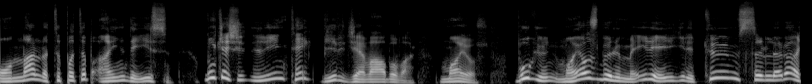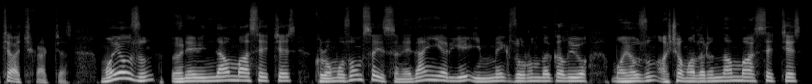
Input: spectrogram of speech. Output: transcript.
onlarla tıpatıp aynı değilsin. Bu çeşitliliğin tek bir cevabı var. Mayoz. Bugün mayoz bölünme ile ilgili tüm sırları açığa çıkartacağız. Mayozun öneminden bahsedeceğiz. Kromozom sayısı neden yarıya inmek zorunda kalıyor? Mayozun aşamalarından bahsedeceğiz.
